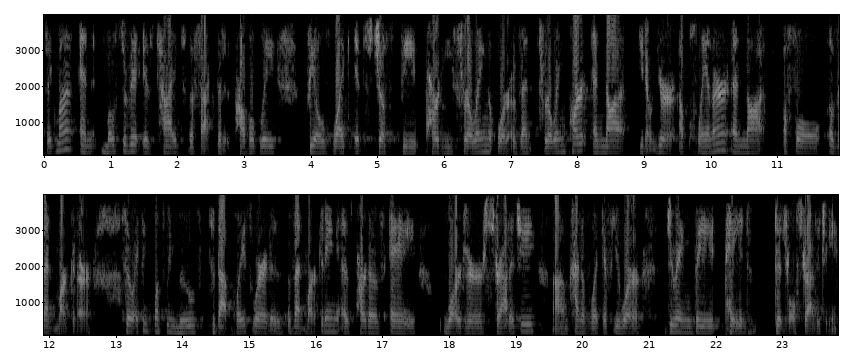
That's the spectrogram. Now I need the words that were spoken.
stigma and most of it is tied to the fact that it probably feels like it's just the party throwing or event throwing part and not, you know, you're a planner and not a full event marketer. So I think once we move to that place where it is event marketing as part of a larger strategy, um, kind of like if you were doing the paid digital strategy.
